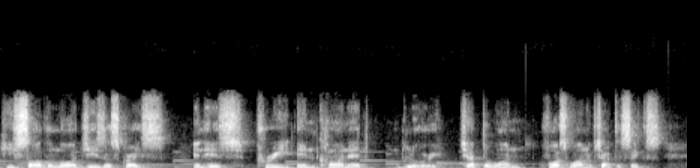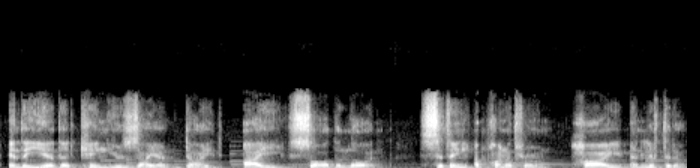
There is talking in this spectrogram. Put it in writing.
He saw the Lord Jesus Christ in his pre incarnate glory. Chapter 1, verse 1 of chapter 6. In the year that King Uzziah died, I saw the Lord sitting upon a throne, high and lifted up,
